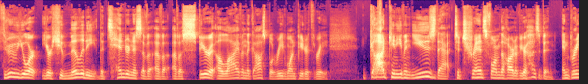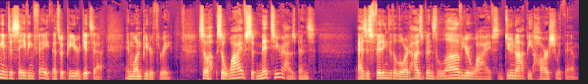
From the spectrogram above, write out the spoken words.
through your, your humility, the tenderness of a, of, a, of a spirit alive in the gospel, read 1 Peter 3. God can even use that to transform the heart of your husband and bring him to saving faith. That's what Peter gets at in 1 Peter 3. So, so wives, submit to your husbands as is fitting to the Lord, husbands, love your wives and do not be harsh with them.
